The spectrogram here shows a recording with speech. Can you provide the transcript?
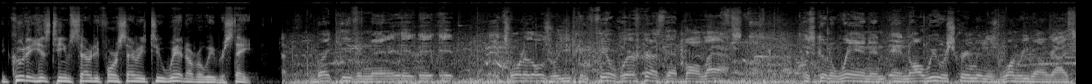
including his team's 74 72 win over Weber State. Break even, man. It, it, it, it's one of those where you can feel whereas that ball lasts it's going to win. And, and all we were screaming is one rebound, guys.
